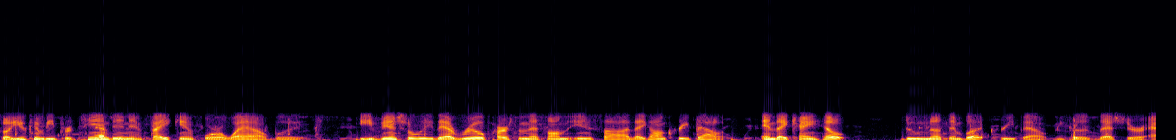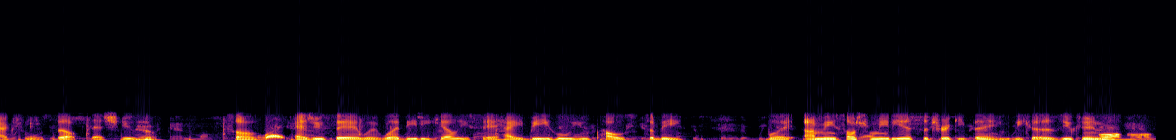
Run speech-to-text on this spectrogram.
So you can be pretending and faking for a while, but eventually that real person that's on the inside, they gonna creep out, and they can't help do nothing but creep out because that's your actual self. That's you. Yeah. So, Right. as you said with what Dee Dee Kelly said, hey, be who you post to be. But I mean, social media is a tricky thing because you can. Mhm.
